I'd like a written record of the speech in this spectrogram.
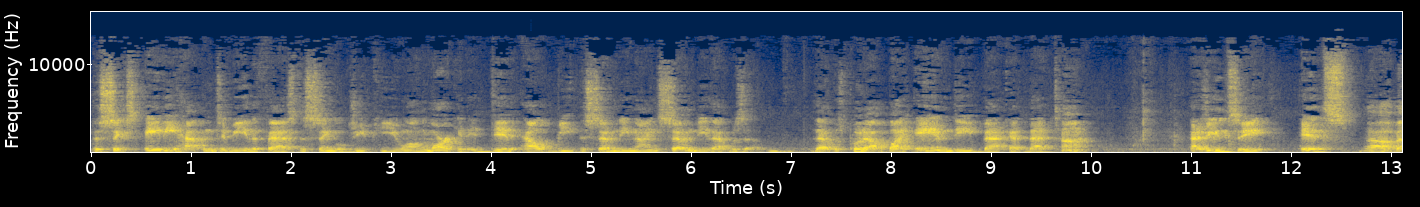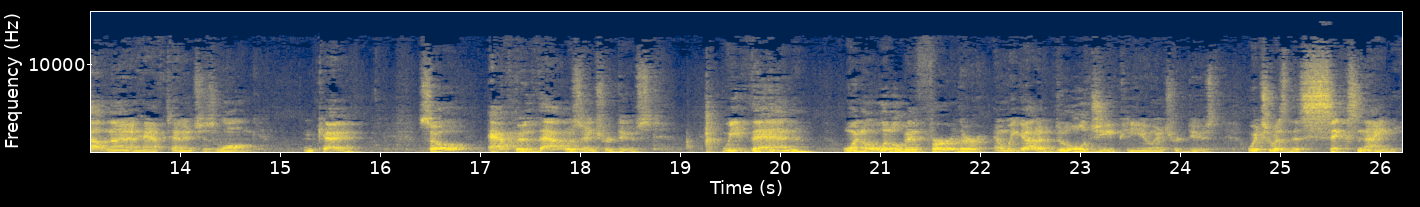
the 680 happened to be the fastest single GPU on the market. It did outbeat the 7970 that was, that was put out by AMD back at that time. As you can see, it's uh, about 9.5, 10 inches long. Okay? So after that was introduced, we then went a little bit further and we got a dual GPU introduced, which was the 690.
